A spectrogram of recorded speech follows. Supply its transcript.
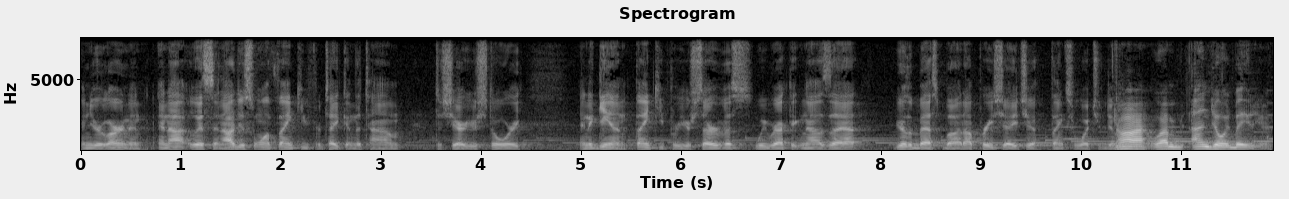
and you're learning. And I listen, I just want to thank you for taking the time to share your story. And again, thank you for your service. We recognize that. You're the best, bud. I appreciate you. Thanks for what you're doing. All right. Well, I'm, I enjoyed being here.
